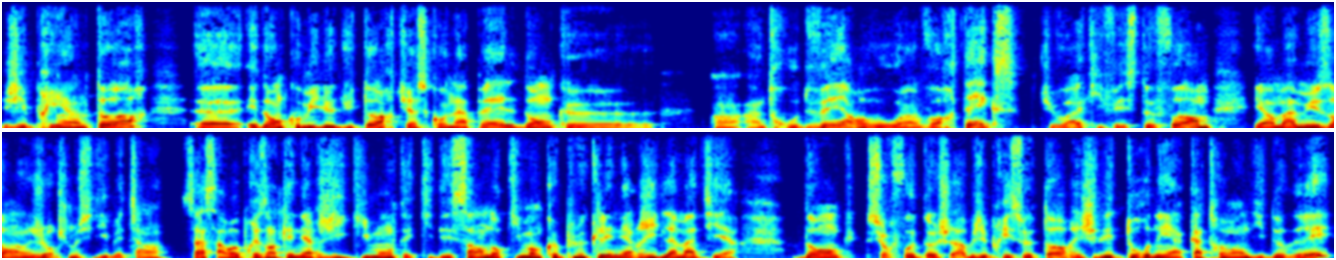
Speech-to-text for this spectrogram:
J'ai pris un tor, euh, et donc au milieu du tor, tu as ce qu'on appelle donc un, trou de verre ou un vortex, tu vois, qui fait cette forme. Et en m'amusant un jour, je me suis dit, bah, tiens, ça, ça représente l'énergie qui monte et qui descend, donc il manque plus que l'énergie de la matière. Donc, sur Photoshop, j'ai pris ce tore et je l'ai tourné à 90 degrés,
